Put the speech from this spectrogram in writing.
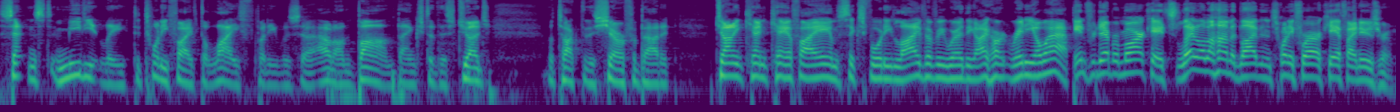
sentenced immediately to 25 to life, but he was uh, out on bond thanks to this judge. We'll talk to the sheriff about it. John and Ken, KFI AM 640, live everywhere, the iHeartRadio app. In for Deborah Mark, it's Layla Muhammad live in the 24 hour KFI newsroom.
